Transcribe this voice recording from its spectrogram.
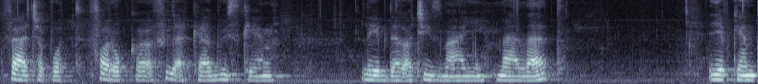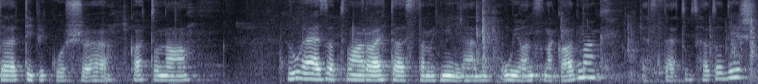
felcsapott farokkal, fülekkel büszkén lépdel a csizmái mellett. Egyébként ö, tipikus katona ruházat van rajta, azt, amit minden újoncnak adnak, ezt te tudhatod is.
